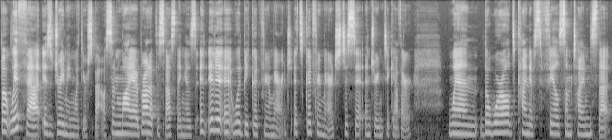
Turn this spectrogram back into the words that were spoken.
but with that is dreaming with your spouse. And why I brought up the spouse thing is it, it, it would be good for your marriage. It's good for your marriage to sit and dream together when the world kind of feels sometimes that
